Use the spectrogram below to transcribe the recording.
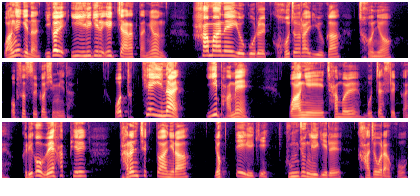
왕에게는 이걸 이 일기를 읽지 않았다면 하만의 요구를 거절할 이유가 전혀 없었을 것입니다. 어떻게 이날 이 밤에 왕이 잠을 못 잤을까요? 그리고 왜 하필 다른 책도 아니라 역대일기, 궁중일기를 가져오라고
